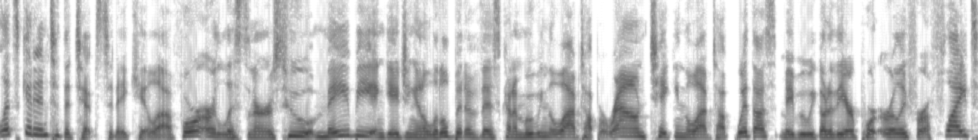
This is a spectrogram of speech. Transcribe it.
let's get into the tips today, Kayla, for our listeners who may be engaging in a little bit of this kind of moving the laptop around, taking the laptop with us. Maybe we go to the airport early early for a flight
